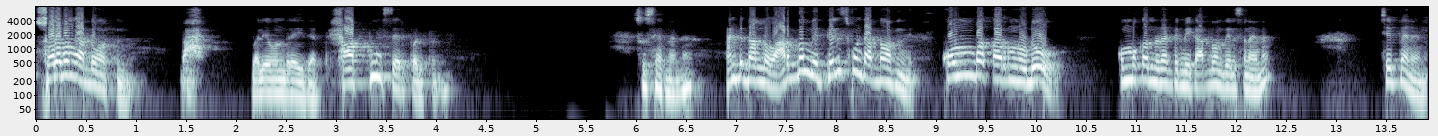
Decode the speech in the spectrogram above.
సులభంగా అర్థమవుతుంది. బా భలే ఉందిరా ఇది షార్ప్నెస్ ఏర్పడుతుంది. చూశారు నాన్న? అంటే దానిలో అర్థం మీరు తెలుసుకుంటే అర్థమవుతుంది. కుంభకర్ణుడు. కుంభకర్ణుడు అంటే మీకు అర్థం తెలుసు నాయన? చెప్పాను నేను.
